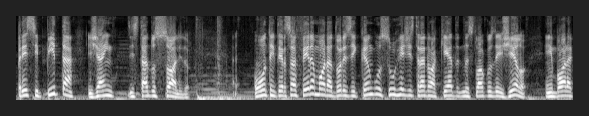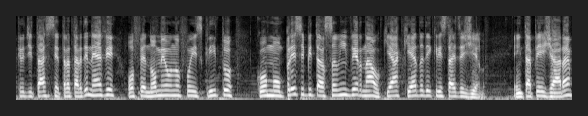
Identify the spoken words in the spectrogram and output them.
precipita já em estado sólido. Ontem, terça-feira, moradores de Canguçu registraram a queda nos flocos de gelo. Embora acreditassem se tratar de neve, o fenômeno foi escrito como precipitação invernal, que é a queda de cristais de gelo. Em Tapejara,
